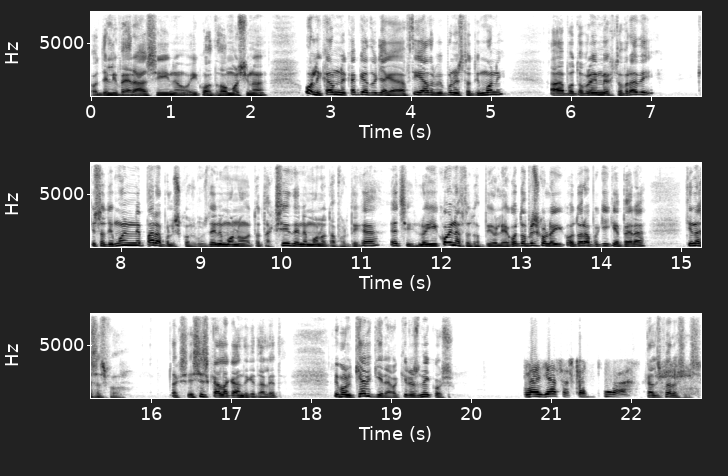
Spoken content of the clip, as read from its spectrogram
ο ντελιβεράς ή είναι ο οικοδόμος. Είναι... Όλοι κάνουν κάποια δουλειά. Αυτοί οι άνθρωποι που είναι στο τιμόνι από το πρωί μέχρι το βράδυ και στο τιμόνι είναι πάρα πολλοί κόσμος. Δεν είναι μόνο το ταξί, δεν είναι μόνο τα φορτικά. Έτσι. Λογικό είναι αυτό το οποίο λέει. Εγώ το βρίσκω λογικό. Τώρα από εκεί και πέρα, τι να σας πω. Εντάξει, εσείς καλά κάνετε και τα λέτε. Λοιπόν, Κέρκυρα, ο κύριος Νίκος. Ναι, γεια σας, καλησπέρα. Καλησπέρα σας.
